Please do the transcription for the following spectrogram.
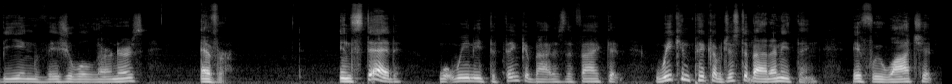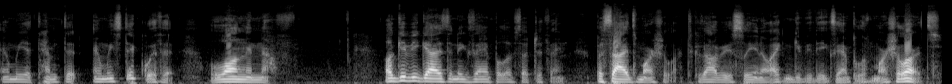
being visual learners ever. Instead, what we need to think about is the fact that we can pick up just about anything if we watch it and we attempt it and we stick with it long enough. I'll give you guys an example of such a thing besides martial arts, because obviously, you know, I can give you the example of martial arts.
